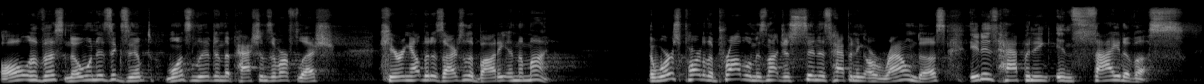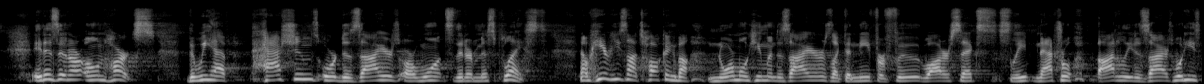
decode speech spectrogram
all of us, no one is exempt, once lived in the passions of our flesh, carrying out the desires of the body and the mind. The worst part of the problem is not just sin is happening around us, it is happening inside of us. It is in our own hearts that we have passions or desires or wants that are misplaced. Now, here he's not talking about normal human desires like the need for food, water, sex, sleep, natural bodily desires. What he's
